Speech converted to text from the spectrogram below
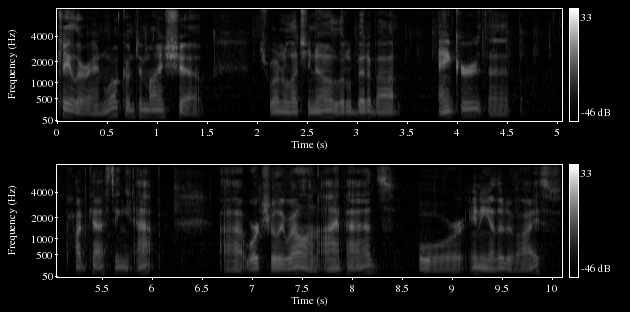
Kaler, and welcome to my show. Just wanted to let you know a little bit about Anchor, the podcasting app. Uh, it works really well on iPads or any other device,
